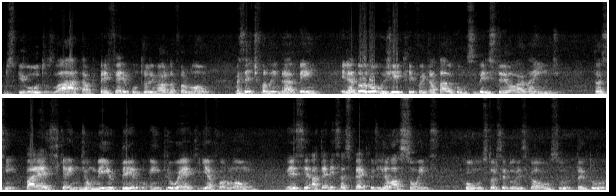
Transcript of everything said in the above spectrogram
dos pilotos lá, tal, que prefere o controle maior da Fórmula 1. Mas se a gente for lembrar bem, ele adorou o jeito que ele foi tratado como superestrela lá na Indy. Então assim, parece que a Indy é um meio termo entre o WEC e a Fórmula 1, nesse, até nesse aspecto de relações com os torcedores que o Alonso tanto,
